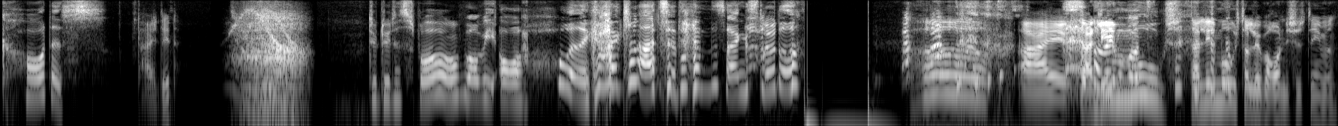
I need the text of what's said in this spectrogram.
Cordes. Dejligt. Du lytter til Sprog, hvor vi overhovedet ikke er klar til den sang sluttede. Oh. Ej, der er en lille mus. Der er en lille mus, der løber rundt i systemet.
